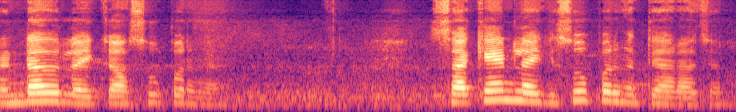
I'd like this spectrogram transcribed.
ரெண்டாவது லைக்கா சூப்பருங்க செகண்ட் லைக் சூப்பருங்க தியாகராஜன்.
